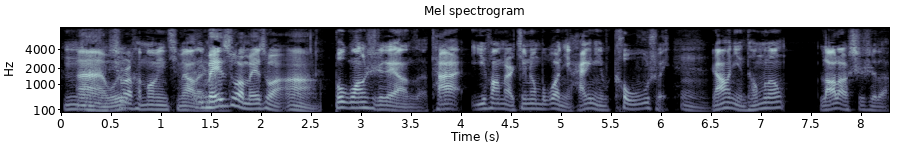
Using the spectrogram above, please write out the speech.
嗯哎我是不是很莫名其妙的？没，错没错啊，不光是这个样子，他一方面竞争不过你，还给你扣污水，嗯然后你能不能老老实实的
